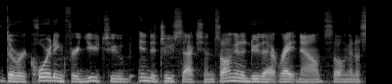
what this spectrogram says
the recording for YouTube into two sections. So I'm going to do that right now. So I'm going to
